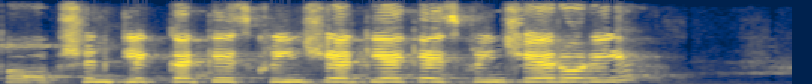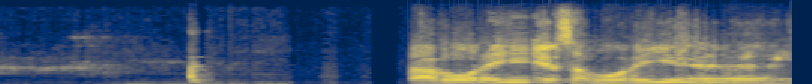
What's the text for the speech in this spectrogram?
का ऑप्शन क्लिक करके स्क्रीन शेयर किया क्या स्क्रीन शेयर हो रही है? सब हो रही है सब हो रही है।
